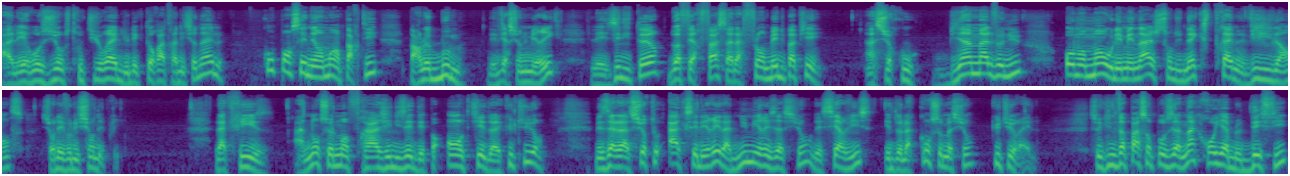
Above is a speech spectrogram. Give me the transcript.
À l'érosion structurelle du lectorat traditionnel, compensée néanmoins en partie par le boom des versions numériques, les éditeurs doivent faire face à la flambée du papier. Un surcoût bien malvenu au moment où les ménages sont d'une extrême vigilance sur l'évolution des prix. La crise a non seulement fragilisé des pans entiers de la culture, mais elle a surtout accéléré la numérisation des services et de la consommation culturelle. Ce qui ne va pas s'en poser un incroyable défi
